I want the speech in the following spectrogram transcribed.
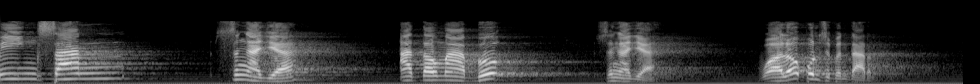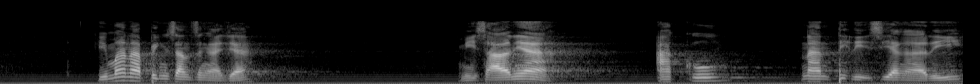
pingsan sengaja atau mabuk sengaja walaupun sebentar gimana pingsan sengaja? Misalnya aku nanti di siang hari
